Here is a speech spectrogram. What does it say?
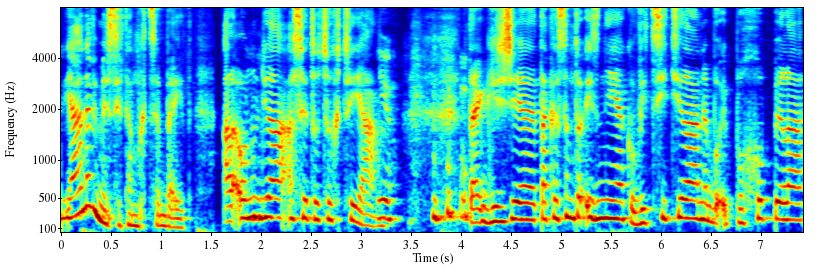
já nevím, jestli tam chce být, ale on udělá asi to, co chci já. Takže takhle jsem to i z něj jako vycítila nebo i pochopila.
